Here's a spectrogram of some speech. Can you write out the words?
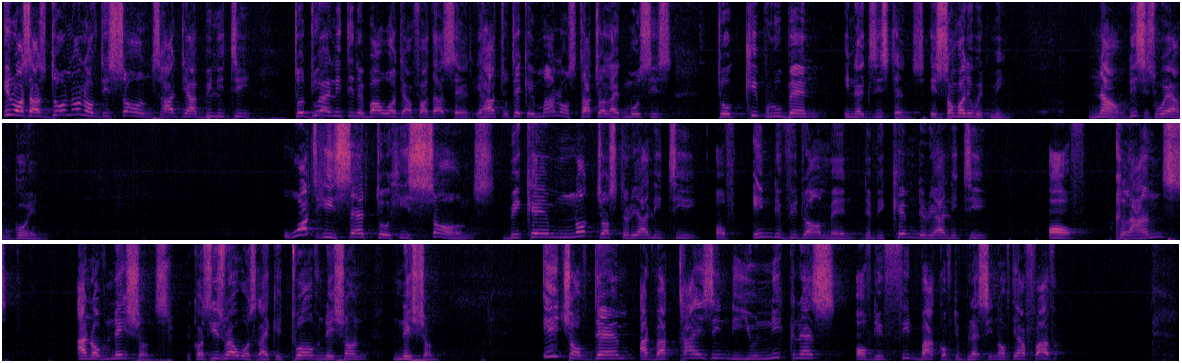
It was as though none of the sons had the ability to do anything about what their father said. He had to take a man of stature like Moses to keep Reuben in existence. Is somebody with me? Now, this is where I'm going what he said to his sons became not just the reality of individual men, they became the reality of clans and of nations because Israel was like a 12 nation nation. Each of them advertising the uniqueness of the feedback of the blessing of their father.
